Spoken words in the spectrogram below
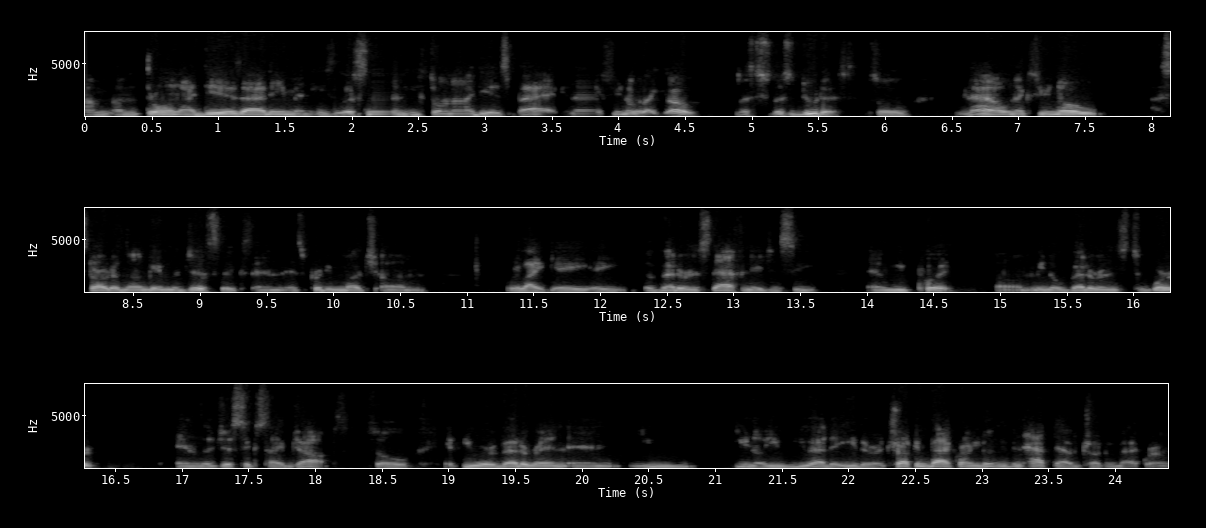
I'm, I'm throwing ideas at him and he's listening he's throwing ideas back. And next you know, like, yo, let's let's do this. So now, next you know, I started Long Game Logistics and it's pretty much um we're like a, a, a veteran staffing agency and we put um, you know veterans to work in logistics type jobs. So if you were a veteran and you you know you you had a, either a trucking background, you don't even have to have a trucking background,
